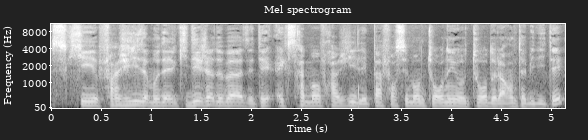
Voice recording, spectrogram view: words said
Ce qui fragilise un modèle qui, déjà de base, était extrêmement fragile et pas forcément tourné autour de la rentabilité.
